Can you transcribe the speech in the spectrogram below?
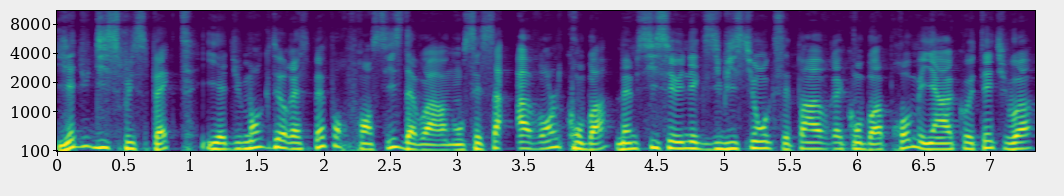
il y a du disrespect, il y a du manque de respect pour Francis d'avoir annoncé ça avant le combat, même si c'est une exhibition, que c'est pas un vrai combat pro, mais il y a un côté, tu vois,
